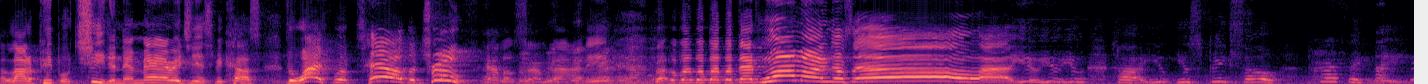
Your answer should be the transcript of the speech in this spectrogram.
a lot of people cheat in their marriages because the wife will tell the truth. Hello, somebody. but, but, but, but, but that woman will say, "Oh, uh, you, you, you, uh, you, you speak so perfectly."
